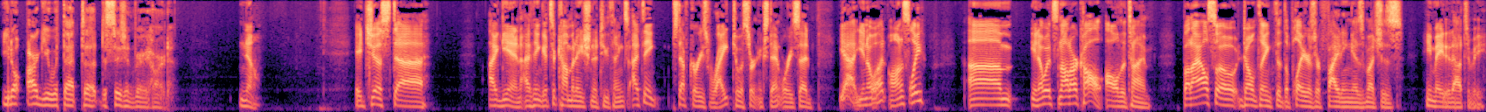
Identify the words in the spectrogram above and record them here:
You don't argue with that uh, decision very hard. No. It just, uh, again, I think it's a combination of two things. I think Steph Curry's right to a certain extent, where he said, "Yeah, you know what? Honestly, um, you know, it's not our call all the time." But I also don't think that the players are fighting as much as he made it out to be.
